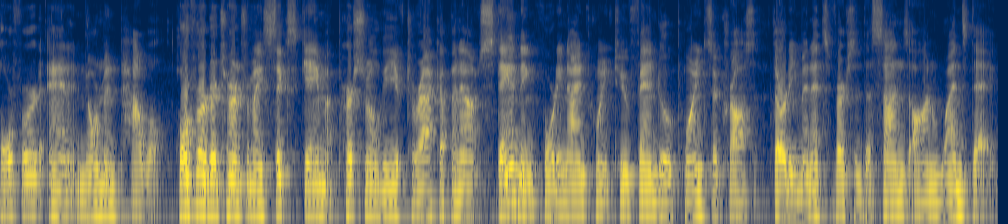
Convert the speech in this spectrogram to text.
Horford and Norman Powell. Horford returned from a six game personal leave to rack up an outstanding 49.2 FanDuel points across 30 minutes versus the Suns on Wednesday.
